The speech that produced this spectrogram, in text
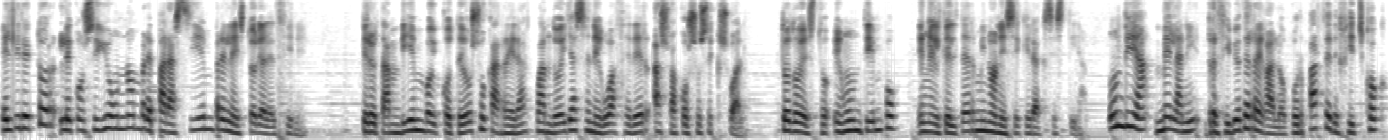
El director le consiguió un nombre para siempre en la historia del cine, pero también boicoteó su carrera cuando ella se negó a ceder a su acoso sexual. Todo esto en un tiempo en el que el término ni siquiera existía. Un día, Melanie recibió de regalo por parte de Hitchcock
